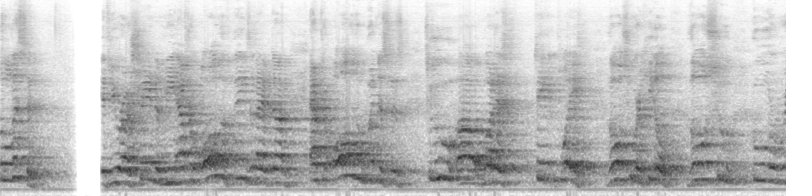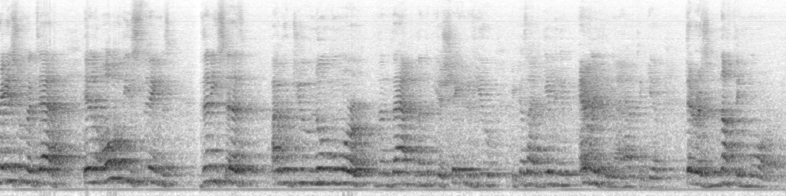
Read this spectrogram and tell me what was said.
So listen. If you are ashamed of me, after all the things that I have done, after all the witnesses to uh, what has taken place, those who are healed, those who, who were raised from the dead, and all of these things, then he says, I would do no more than that, than to be ashamed of you, because I've given you everything I have to give. There is nothing more.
